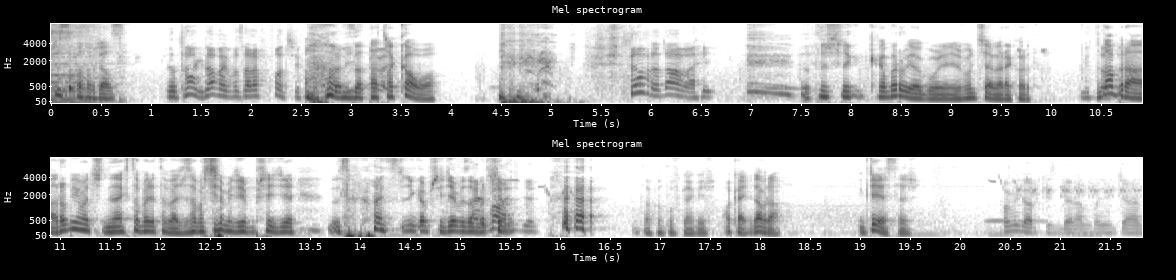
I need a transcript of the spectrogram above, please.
przesuwa cały czas. No tak, dawaj, bo zaraz w pod się On zatacza koło. Dobra, dawaj. No to już się kameruje ogólnie, już włączyłem rekord. I co No dobra, robimy odcinek, co będzie to będzie. Zobaczymy, gdzie przyjdzie. Do końca odcinka przyjdziemy? Tak, zobaczymy. właśnie. To kątówka jakieś. Okej, dobra. Gdzie jesteś? Pomidorki zbieram, bo nie widziałem.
